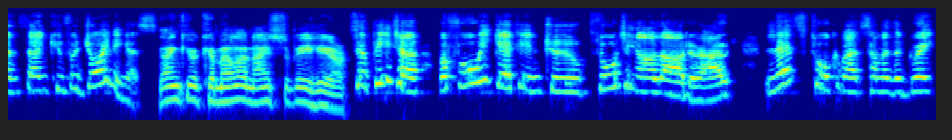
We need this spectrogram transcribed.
and thank you for joining us. Thank you, Camilla. Nice to be here. So, Peter, before we get into sorting our larder out, let's talk about some of the great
